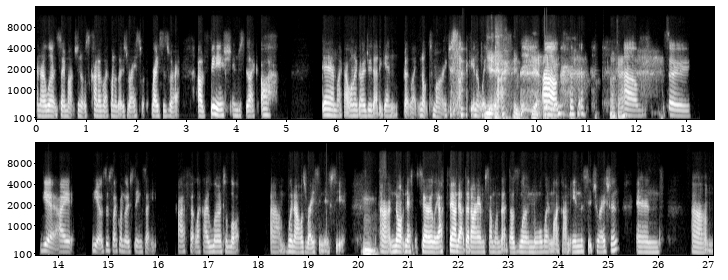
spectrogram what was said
And I learned so much. And it was kind of like one of those race races where I would finish and just be like, oh, damn, like I want to go do that again, but like not tomorrow, just like in a week. Yeah. yeah. Um okay. Um so yeah, I yeah, it was just like one of those things that I felt like I learned a lot um when I was racing this year. Mm. Uh, not necessarily. I found out that I am someone that does learn more when like I'm in the situation, and um,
